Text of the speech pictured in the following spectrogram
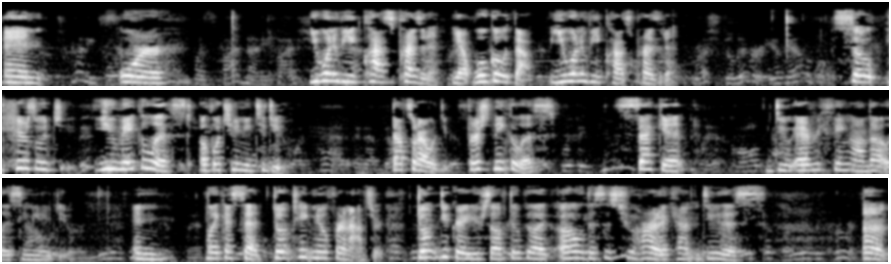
and or you want to be a class president. Yeah, we'll go with that. You want to be a class president. So here's what you, you make a list of what you need to do. That's what I would do. First, make a list. Second, do everything on that list you need to do. And like I said, don't take no for an answer. Don't degrade yourself. Don't be like, oh, this is too hard. I can't do this. Um,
